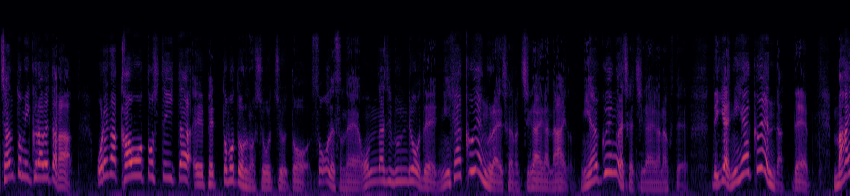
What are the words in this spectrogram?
ちゃんと見比べたら、俺が買おうとしていた、えー、ペットボトルの焼酎と、そうですね、同じ分量で200円ぐらいしかの違いがないの。200円ぐらいしか違いがなくて。で、いや、200円だって、毎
